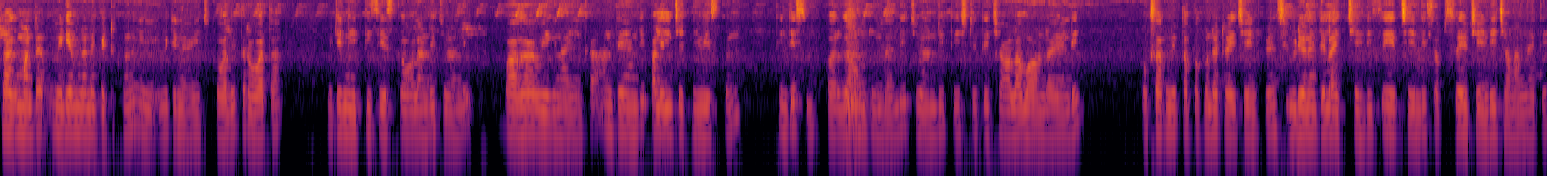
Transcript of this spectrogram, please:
ఇట్లాగ మంట మీడియంలోనే పెట్టుకొని వీటిని వేయించుకోవాలి. తర్వాత వీటిని తీసేసుకోవాలండి. చూడండి బాగా వేగినాయి ఇంకా. అంతే అండి పల్లీల చట్నీ వేసుకొని తింటే సూపర్గా ఉంటుందండి. చూడండి టేస్ట్ అయితే చాలా బాగున్నాయండి ఒకసారి మీరు తప్పకుండా ట్రై చేయండి ఫ్రెండ్స్. వీడియోని అయితే లైక్ చేయండి షేర్ చేయండి సబ్స్క్రైబ్ చేయండి ఛానల్ని అయితే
